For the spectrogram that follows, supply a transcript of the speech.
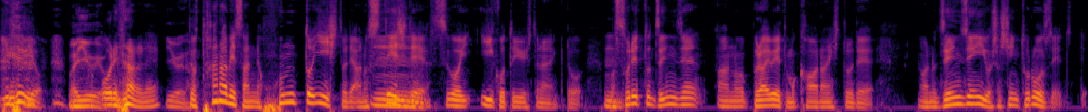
言うよ。まあ言うよ。俺ならね。言うなでも。田辺さんね、ほんといい人で、あの、ステージですごいいいこと言う人なんやけど、うんまあそれと全然、あの、プライベートも変わらん人で、あの、全然いいよ、写真撮ろうぜ、つって。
